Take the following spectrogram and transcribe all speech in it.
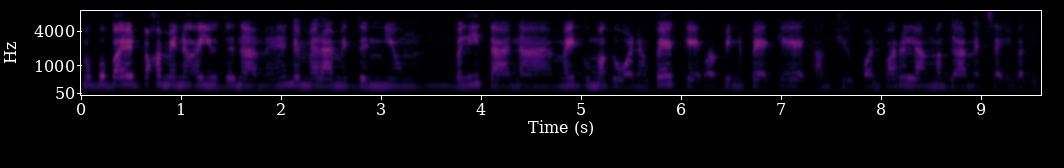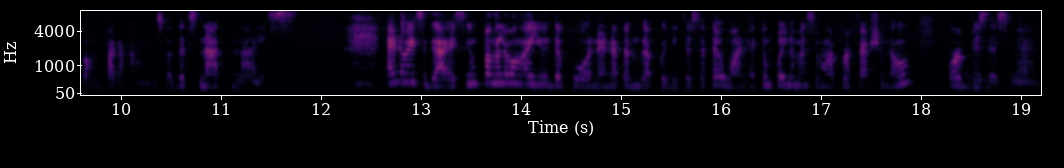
magbabayad pa kami ng ayuda namin. Marami din yung balita na may gumagawa ng peke or pinipeke ang coupon para lang magamit sa iba't ibang paraan. So, that's not nice. Anyways guys, yung pangalawang ayuda po na natanggap ko dito sa Taiwan ay tungkol naman sa mga professional or businessmen.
